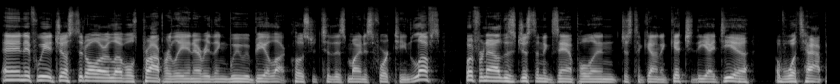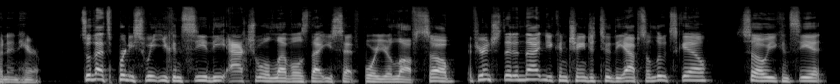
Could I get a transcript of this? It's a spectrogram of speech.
And if we adjusted all our levels properly and everything, we would be a lot closer to this minus 14 LUFS. But for now, this is just an example and just to kind of get you the idea of what's happening here. So that's pretty sweet. You can see the actual levels that you set for your LUFS. So if you're interested in that, you can change it to the absolute scale. So you can see it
